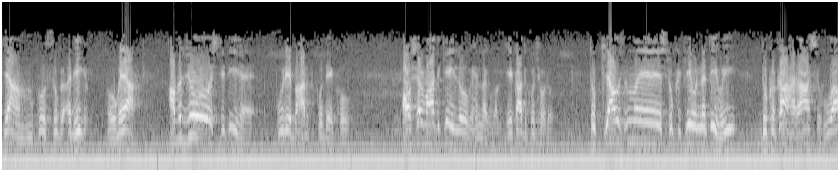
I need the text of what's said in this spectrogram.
क्या हमको सुख अधिक हो गया? अब जो स्थिति है, पूरे भारत को देखो। अवसरवाद के ही लोग हैं लगभग, एकाध को छोड़ो। तो क्या उसमें सुख की उन्नति हुई? दुख का ह्रास हुआ।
